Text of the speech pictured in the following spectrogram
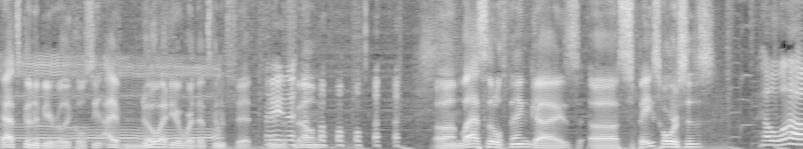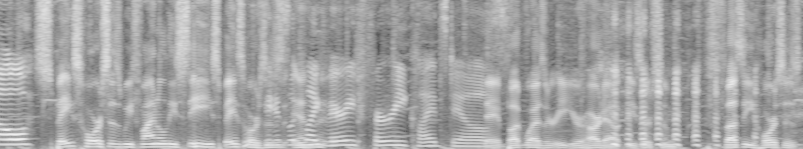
that's going to be a really cool scene. I have no idea where that's going to fit in I the film. Um, last little thing, guys. Uh, space horses. Hello. Space horses. We finally see space horses. These look like very furry Clydesdales. Hey, Budweiser, eat your heart out. These are some fuzzy horses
